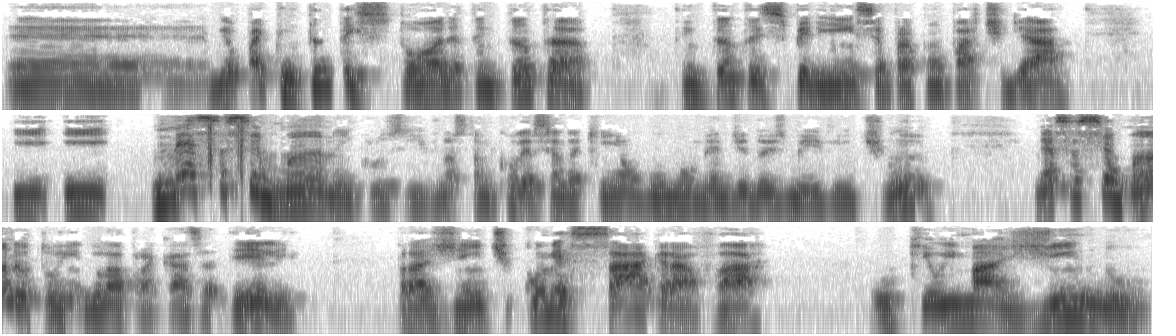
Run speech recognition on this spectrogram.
é, meu pai tem tanta história, tem tanta, tem tanta experiência para compartilhar. E, e, nessa semana, inclusive, nós estamos conversando aqui em algum momento de 2021. Nessa semana eu estou indo lá para casa dele para a gente começar a gravar o que eu imagino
